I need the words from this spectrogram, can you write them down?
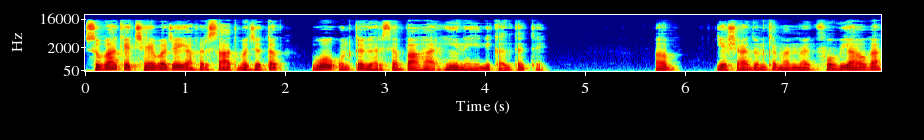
सुबह के छः बजे या फिर सात बजे तक वो उनके घर से बाहर ही नहीं निकलते थे। अब ये शायद उनके मन में एक फोबिया होगा।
